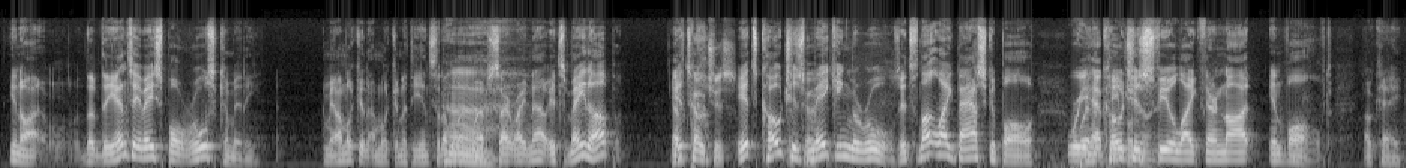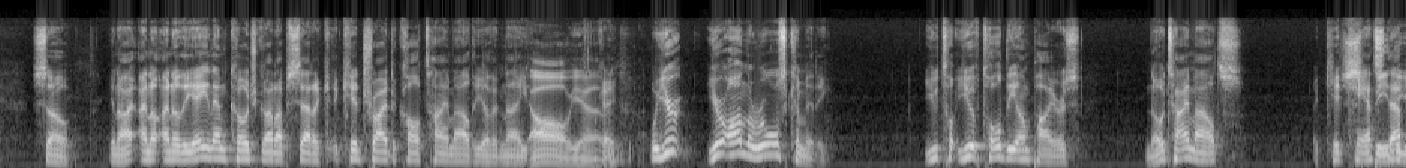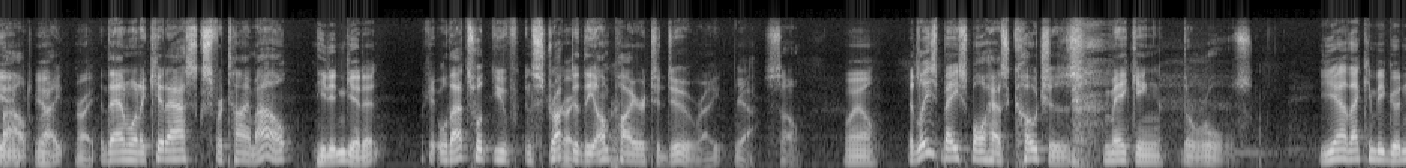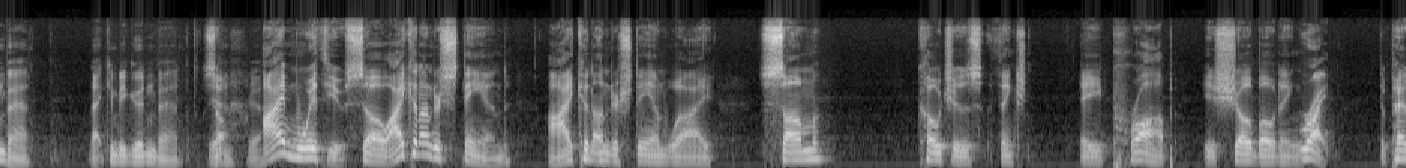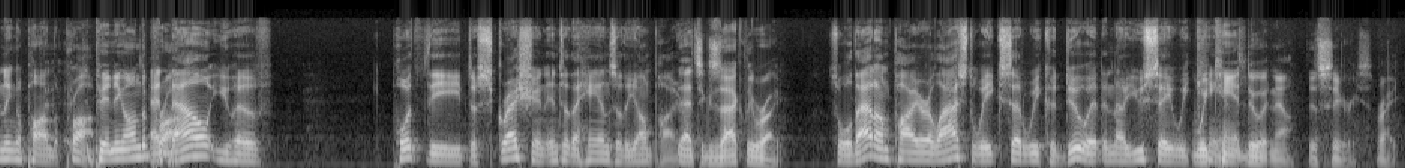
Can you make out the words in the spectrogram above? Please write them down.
you know, the the NCAA baseball rules committee. I mean, I'm looking. I'm looking at the NCAA ah. website right now. It's made up. Of it's co- coaches. it's coaches, coaches. making the rules. It's not like basketball Where you the have coaches feel like they're not involved. Okay, so you know, I, I know I know the A and M coach got upset. A, a kid tried to call timeout the other night. Oh yeah. Okay. Well, you're you're on the rules committee. You to, you have told the umpires no timeouts. A kid can't Speed step out, Yeah, right? right. And then when a kid asks for timeout, He didn't get it. okay, well that's what you've instructed Right, the right. umpire to do, right? Yeah. So Well. at least baseball has coaches making the rules. Yeah, that can be good and bad. That can be good and bad. So yeah, yeah. I'm with you. So I can understand. I can understand why some coaches think a prop is showboating. right. Depending upon the prop. Depending on the prop. and now you have put the discretion into the hands of the umpire. That's exactly right. so well, that umpire last week said we could do it, and now you say we can't. We can't do it now. This series, right?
